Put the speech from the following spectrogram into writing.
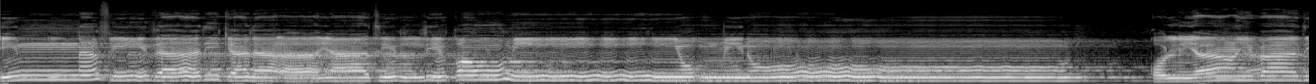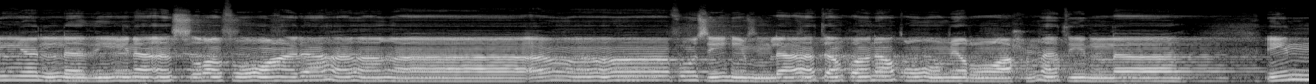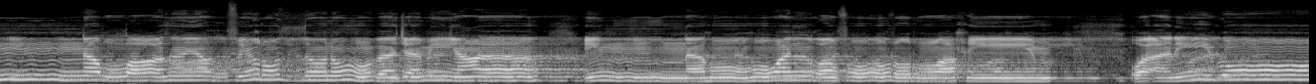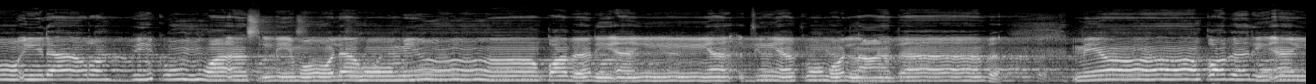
ان في ذلك لايات لقوم يؤمنون قل يا عبادي الذين اسرفوا على انفسهم لا تقنطوا من رحمه الله إن الله يغفر الذنوب جميعا. إنه هو الغفور الرحيم. وأنيبوا إلى ربكم وأسلموا له من قبل أن يأتيكم العذاب. من قبل أن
